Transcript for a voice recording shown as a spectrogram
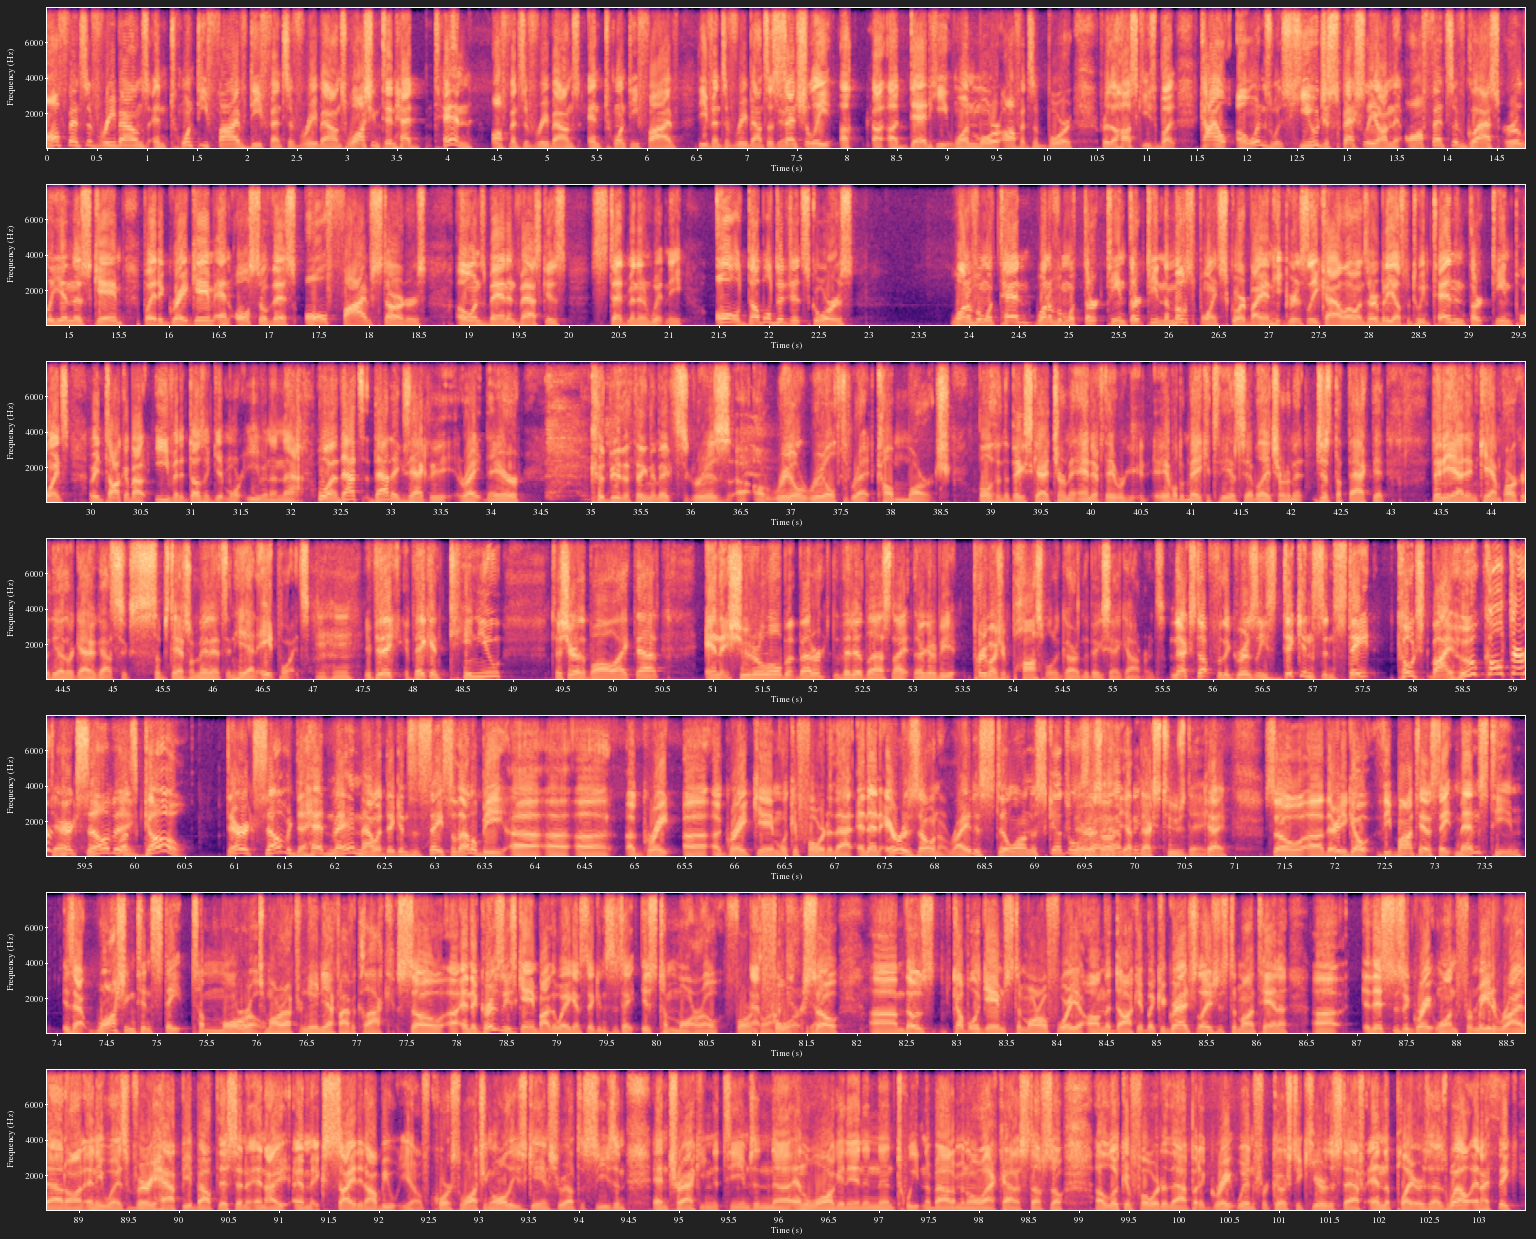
offensive rebounds and 25 defensive rebounds. Washington had 10 offensive rebounds and 25 defensive rebounds. Essentially a, a, a dead heat, one more offensive board for the Huskies. But Kyle Owens was huge, especially on the offensive glass early in this game. Played a great game. And also this, all five starters, Owens, Bannon, Vasquez, Steadman, and Whitney, all double-digit scores one of them with 10, one of them with 13. 13, the most points scored by any Grizzly, Kyle Owens. Everybody else between 10 and 13 points. I mean, talk about even. It doesn't get more even than that. Well, and that's that exactly right there could be the thing that makes the Grizz a, a real, real threat come March, both in the Big Sky tournament and if they were able to make it to the NCAA tournament. Just the fact that then he had in Cam Parker, the other guy who got six substantial minutes, and he had eight points. Mm-hmm. If they if they continue to share the ball like that. And they shoot it a little bit better than they did last night. They're going to be pretty much impossible to guard in the Big Sky Conference. Next up for the Grizzlies, Dickinson State, coached by who, Colter? Derek Selvig. Let's go. Derek Selvig, the head man now at Dickinson State. So that'll be uh, uh, uh, a great uh, a great game. Looking forward to that. And then Arizona, right, is still on the schedule. Arizona, yep, next Tuesday. Okay, so uh, there you go. The Montana State men's team is at Washington State tomorrow. Tomorrow afternoon, yeah, five o'clock. So, uh, and the Grizzlies game, by the way, against Dickinson State is tomorrow Four at o'clock. four. Yep. So, um, those couple of games tomorrow for you on the docket. But congratulations to Montana. Uh, this is a great one for me to ride out on. Anyways, very happy about this, and, and I am excited. I'll be, you know, of course, watching all these games throughout the season and tracking the teams and uh, and logging in and then tweeting about them and all that kind of stuff. So, uh, looking forward to that. But a great win for Coach DeCuire, the staff, and the players as well. And I think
